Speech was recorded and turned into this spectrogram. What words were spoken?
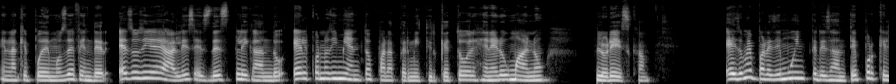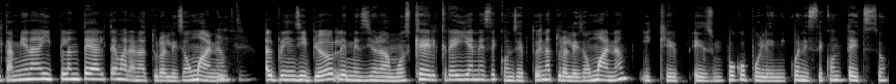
en la que podemos defender esos ideales es desplegando el conocimiento para permitir que todo el género humano florezca. Eso me parece muy interesante porque él también ahí plantea el tema de la naturaleza humana. Ujú. Al principio le mencionamos que él creía en ese concepto de naturaleza humana y que es un poco polémico en este contexto,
